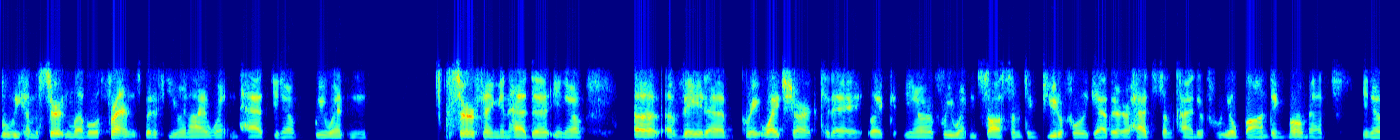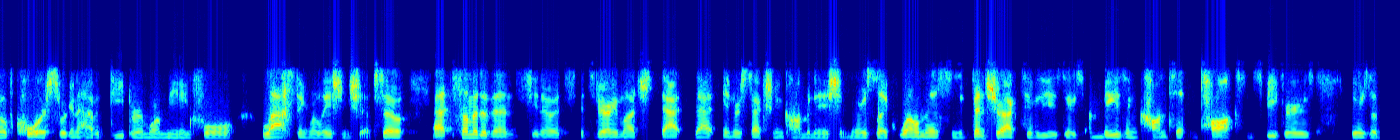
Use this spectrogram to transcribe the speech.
will become a certain level of friends. But if you and I went and had, you know, we went and surfing and had to, you know, uh, evade a great white shark today, like you know, if we went and saw something beautiful together, or had some kind of real bonding moment, you know, of course, we're going to have a deeper, more meaningful, lasting relationship. So at summit events, you know, it's it's very much that that intersection and combination. There's like wellness and adventure activities. There's amazing content and talks and speakers. There's a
